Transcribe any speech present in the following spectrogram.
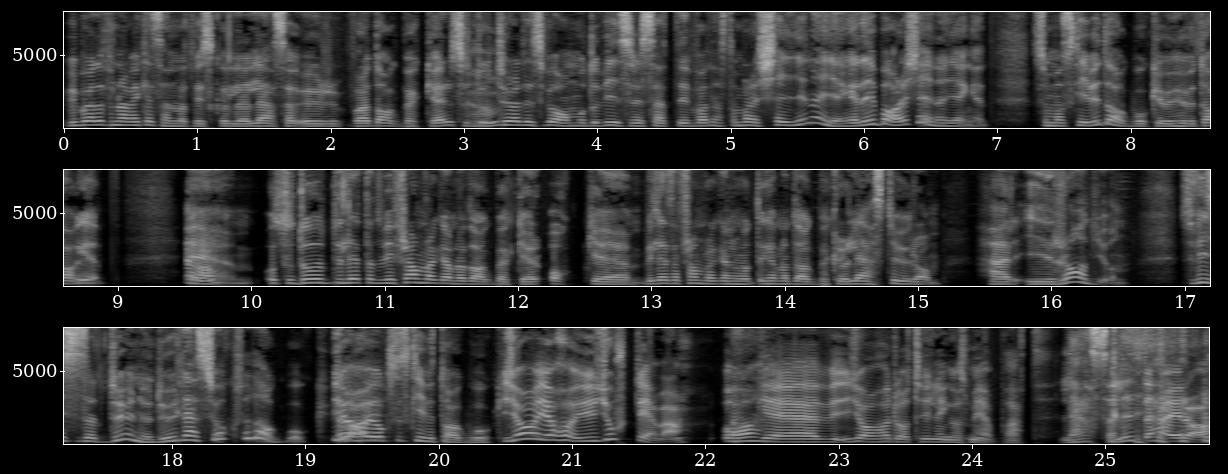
vi började för några veckor sedan med att vi skulle läsa ur våra dagböcker. Så då turades vi om och då visade det sig att det var nästan bara tjejerna i gänget, det är bara tjejerna i gänget, som har skrivit dagbok överhuvudtaget. Ehm, och så då letade vi fram våra gamla dagböcker och eh, vi letade fram våra gamla, gamla dagböcker och läste ur dem här i radion. Så visade det sig att du nu, du läser ju också dagbok. Ja. Ja. Du har ju också skrivit dagbok. Ja, jag har ju gjort det va. Och Ja. eh, jag har då tydligen gått med på att läsa lite här idag.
